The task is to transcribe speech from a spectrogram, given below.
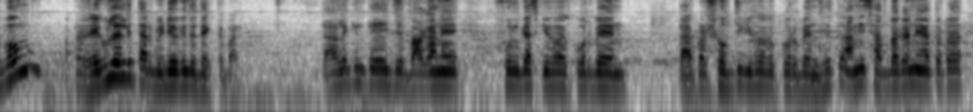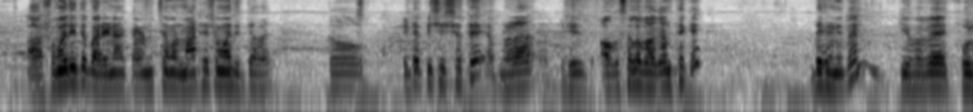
এবং আপনারা রেগুলারলি তার ভিডিও কিন্তু দেখতে পারেন। তাহলে কিন্তু এই যে বাগানে ফুল গাছ কীভাবে করবেন, তারপর সবজি কীভাবে করবেন, যেহেতু আমি ছাদ বাগানে এতটা সময় দিতে পারি না, কারণ হচ্ছে আমার মাঠে সময় দিতে হয়। তো এটা পিসির সাথে আপনারা পিসির অগোছালো বাগান থেকে দেখে নেবেন কীভাবে ফুল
